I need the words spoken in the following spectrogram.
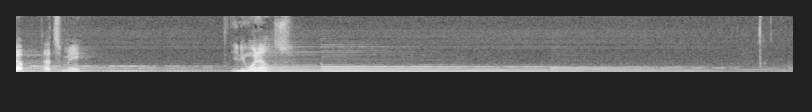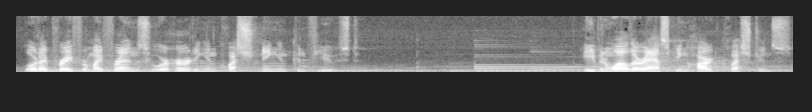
Yep, that's me. Anyone else? Lord, I pray for my friends who are hurting and questioning and confused. Even while they're asking hard questions,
